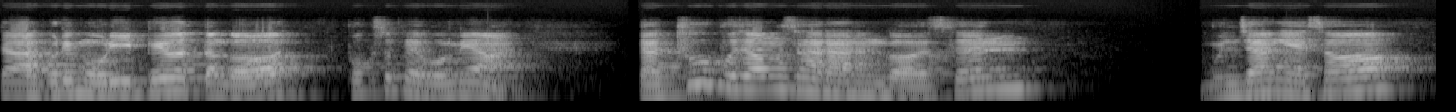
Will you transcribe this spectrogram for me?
자, 그리고 우리 배웠던 거 복습해 보면 자, 투 부정사라는 것은 문장에서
